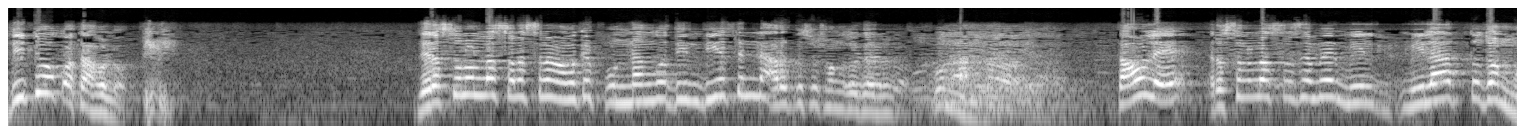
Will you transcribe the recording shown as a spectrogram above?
দ্বিতীয় কথা হলো, যে রসুল্লাহ সাল্লাম আমাকে পূর্ণাঙ্গ দিন দিয়েছেন না আরও কিছু সংযোগের পূর্ণাঙ্গ? তাহলে রসুল্লাহ সাল্লামের মিলাদ তো জন্ম।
